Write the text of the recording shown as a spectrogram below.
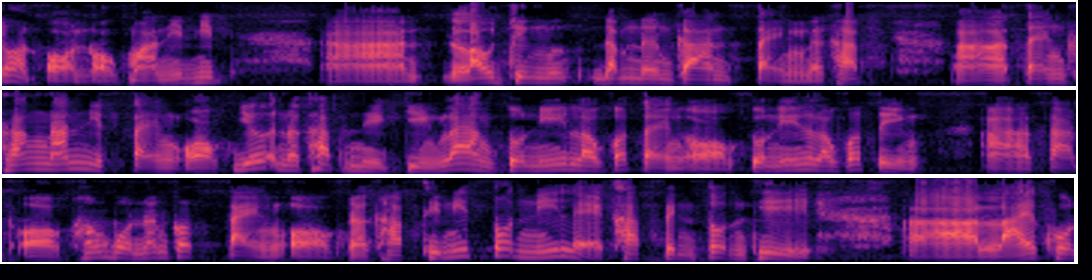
ยอดอ่อนออกมานิดๆเราจึงดำเนินการแต่งนะครับแต่งครั้งนั้นนี่แต่งออกเยอะนะครับนี่กิ่งล่างตัวนี้เราก็แต่งออกตัวนี้เราก็ติ่งอ่า ตัดออกข้างบนนั้นก็แต่งออกนะครับ ทีนี้ต้นนี้แหละครับเป็นต้นที่หลายคน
